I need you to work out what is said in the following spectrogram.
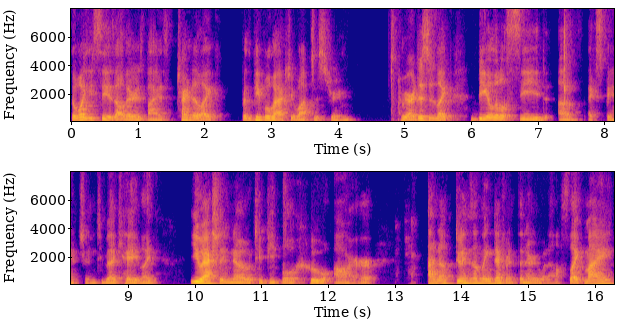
the what you see is all there is bias. Trying to like for the people who actually watch this stream, we are just to like be a little seed of expansion to be like, hey, like you actually know two people who are, I don't know, doing something different than everyone else. Like my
